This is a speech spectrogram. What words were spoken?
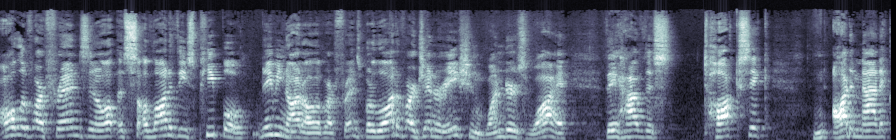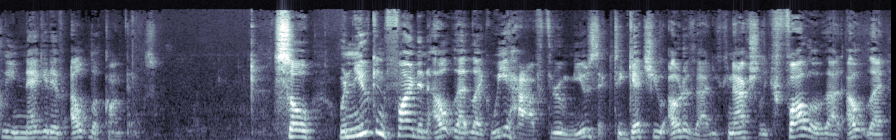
all of our friends and all, a lot of these people, maybe not all of our friends, but a lot of our generation wonders why they have this toxic, automatically negative outlook on things. So when you can find an outlet like we have through music to get you out of that, you can actually follow that outlet.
